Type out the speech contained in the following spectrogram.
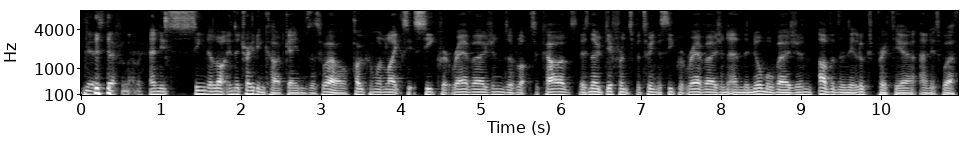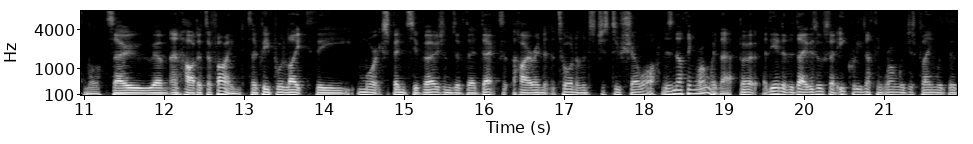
yes, definitely. And it's seen a lot in the trading card games as well. Pokemon likes its secret rare versions of lots of cards. There's no difference between the secret rare version and the normal version, other than it looks prettier and it's worth more. So um, and harder to find. So people like the more expensive versions of their decks at the higher end at the tournaments just to show off. There's nothing wrong with that. But at the end of the day, there's also equally nothing wrong with just playing with the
